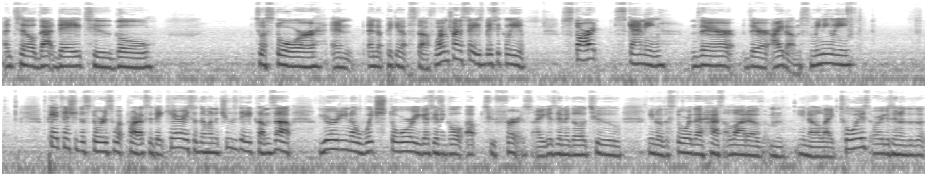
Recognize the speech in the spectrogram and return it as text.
until that day to go to a store and end up picking up stuff. What I'm trying to say is basically start scanning their their items, meaningly pay attention to stores, what products that they carry, so then when the Tuesday comes up, you already know which store you guys gonna go up to first. Are you guys gonna go to, you know, the store that has a lot of, um, you know, like toys, or are you guys gonna do the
